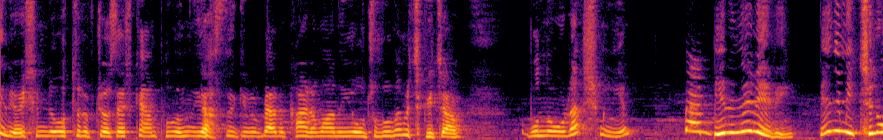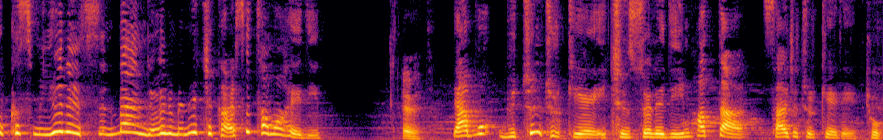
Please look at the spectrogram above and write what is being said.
geliyor. Şimdi oturup Joseph Campbell'ın yazdığı gibi ben bir kahramanın yolculuğuna mı çıkacağım? Bununla uğraşmayayım. Ben birine vereyim. Benim için o kısmı yönetsin. Ben de önüme ne çıkarsa tamah edeyim. Evet. Ya bu bütün Türkiye için söylediğim hatta sadece Türkiye değil. Çok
